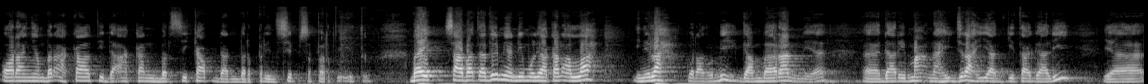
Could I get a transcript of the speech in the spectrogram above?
orang yang berakal tidak akan bersikap dan berprinsip seperti itu. Baik, sahabat Adrim yang dimuliakan Allah, inilah kurang lebih gambaran ya uh, dari makna hijrah yang kita gali ya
